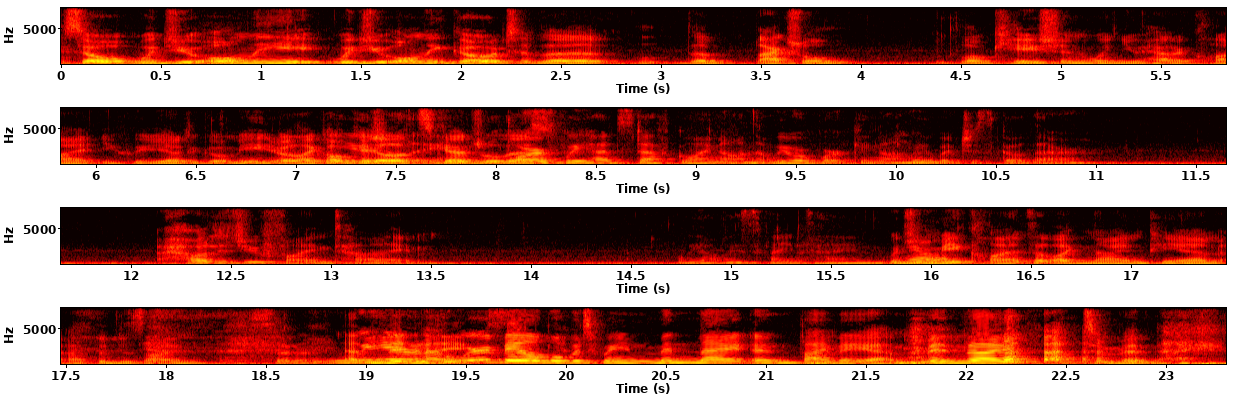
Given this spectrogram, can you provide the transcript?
so would you only would you only go to the the actual location when you had a client who you had to go meet? You're like, okay, Usually. let's schedule this. Or if we had stuff going on that we were working on, we would just go there. How did you find time? We always find time. Would well, you meet clients at like 9 p.m. at the design center? At we are, we're available between midnight and 5 a.m. Midnight to midnight.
